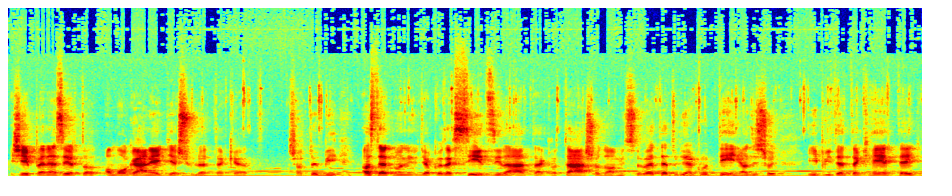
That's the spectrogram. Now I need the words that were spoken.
és éppen ezért a, a magánegyesületeket, stb. Azt lehet mondani, hogy gyakorlatilag szétzilálták a társadalmi szövetet, ugyanakkor tény az is, hogy építettek helyett egy,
